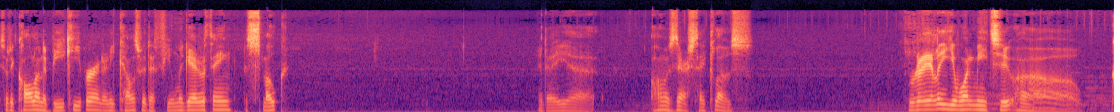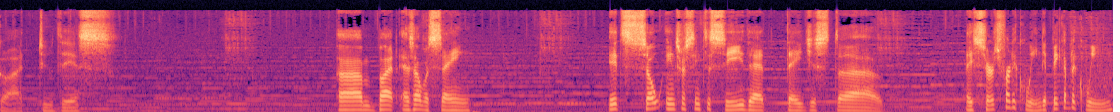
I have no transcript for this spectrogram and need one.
So they call in a beekeeper and then he comes with a fumigator thing, the smoke. And they uh, almost there. Stay close. Really? You want me to... Oh, God, do this. Um, but as I was saying, it's so interesting to see that they just... Uh, they search for the queen. They pick up the queen.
